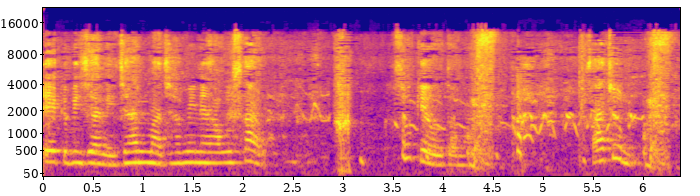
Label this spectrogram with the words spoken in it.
એકબીજાની જાનમાં જમીને આવું સારું. શું કેવું તમારું? સાચું ને?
